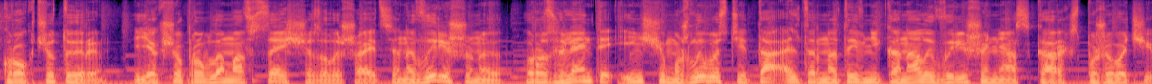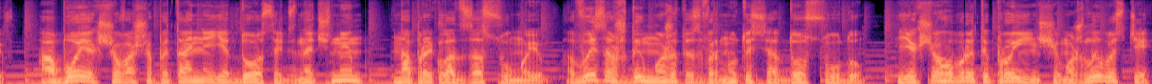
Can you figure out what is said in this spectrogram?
Крок 4. Якщо проблема все ще залишається невирішеною, розгляньте інші можливості та альтернативні канали вирішення скарг споживачів. Або якщо ваше питання є досить значним, наприклад, за сумою, ви завжди можете звернутися до суду. Якщо говорити про інші можливості,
